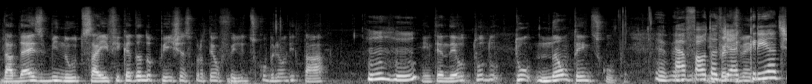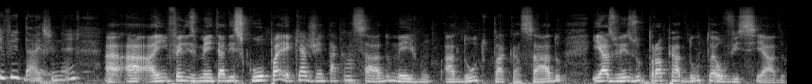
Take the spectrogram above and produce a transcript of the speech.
dá 10 minutos aí, fica dando pistas pro teu filho descobrir onde tá. Uhum. Entendeu? Tudo, tu não tem desculpa. É, é a falta de criatividade, é. né? A, a, a, infelizmente, a desculpa é que a gente tá cansado mesmo. Adulto tá cansado e às vezes o próprio adulto é o viciado,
